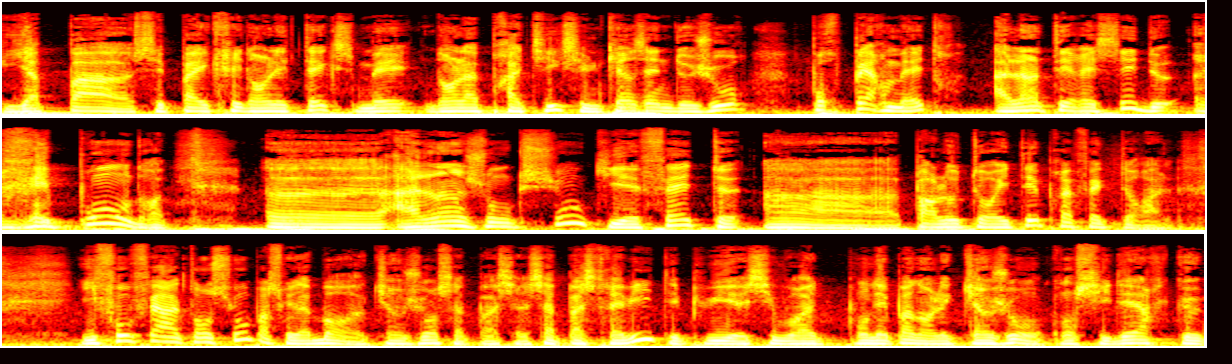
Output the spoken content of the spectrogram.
Il n'y a pas, c'est pas écrit dans les textes, mais dans la pratique, c'est une quinzaine de jours pour permettre à l'intéressé de répondre euh, à l'injonction qui est faite à, par l'autorité préfectorale. Il faut faire attention parce que d'abord 15 jours ça passe ça passe très vite et puis euh, si vous répondez pas dans les 15 jours, on considère que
